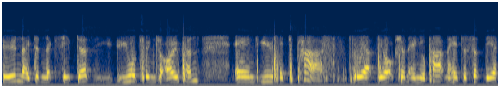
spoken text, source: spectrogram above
turn, they didn't accept it, your turn to open, and you had to pass throughout the auction, and your partner had to sit there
